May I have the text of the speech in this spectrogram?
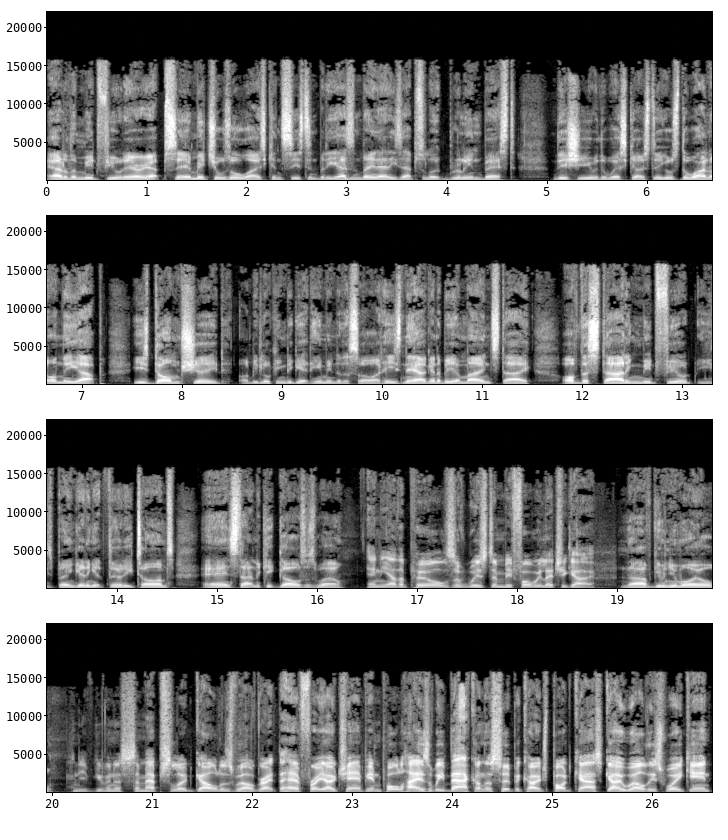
out of the midfield area. Sam Mitchell's always consistent, but he hasn't been at his absolute brilliant best this year with the West Coast Eagles. The one on the up is Dom Sheed. I'd be looking to get him into the side. He's now going to be a mainstay of the starting midfield. He's been getting it 30 times and starting to kick goals as well. Any other pearls of wisdom before we let you go? No, I've given you my all. And you've given us some absolute gold as well. Great to have Freo champion Paul Hayes will be back on the Supercoach podcast. Go well this weekend.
